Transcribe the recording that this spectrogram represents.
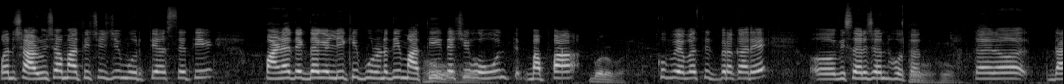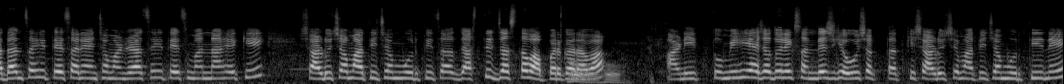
पण शाडूच्या मातीची जी मूर्ती असते ती पाण्यात एकदा गेली की पूर्ण ती माती हो, त्याची हो. होऊन बाप्पा बरोबर. खूप व्यवस्थित प्रकारे विसर्जन होतात. हो, हो. तर दादांचंही तेच आणि यांच्या मंडळाचंही तेच म्हणणं आहे की शाडूच्या मातीच्या मूर्तीचा जास्तीत जास्त वापर करावा. हो. आणि तुम्हीही याच्यातून एक संदेश घेऊ शकतात की शाडूच्या मातीच्या मूर्तीने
